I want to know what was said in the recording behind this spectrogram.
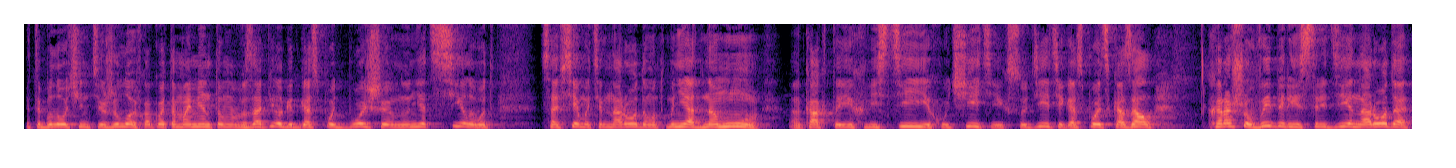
это было очень тяжело. И в какой-то момент он возопил, говорит, Господь, больше ну, нет силы вот со всем этим народом, вот мне одному э, как-то их вести, их учить, их судить. И Господь сказал, хорошо, выбери из среди народа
